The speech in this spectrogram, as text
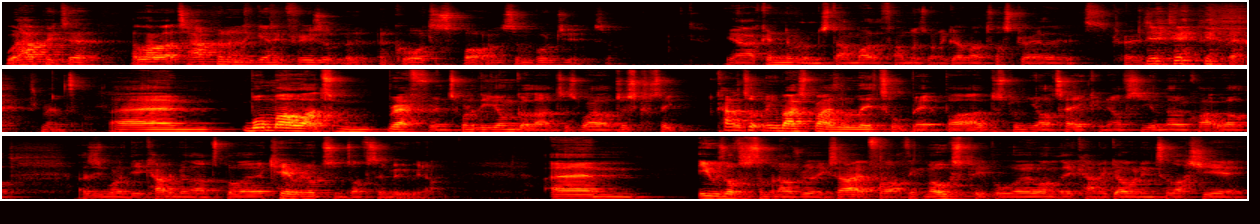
we're happy to allow that to happen. And again, it frees up a quota spot and some budget. So. Yeah, I can never understand why the families want to go back to Australia. It's crazy. It's mental. Um, one more I wanted to reference, one of the younger lads as well, just because it kind of took me by surprise a little bit, but I just when you're taking obviously you'll know him quite well as he's one of the academy lads, but uh, Kieran Hudson's obviously moving on. Um, he was obviously someone I was really excited for. I think most people were, weren't they, kind of going into last year.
